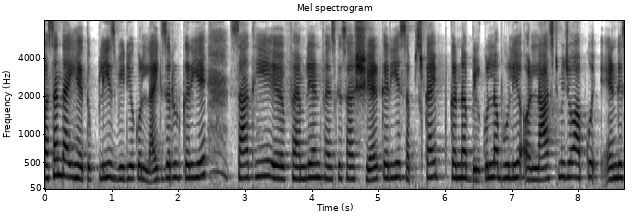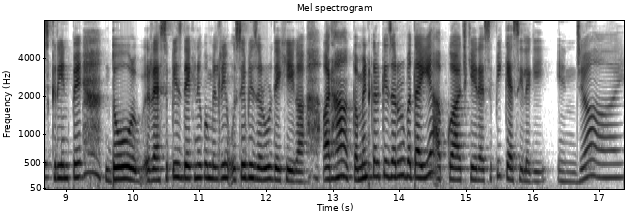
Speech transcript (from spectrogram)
पसंद आई है तो प्लीज़ वीडियो को लाइक ज़रूर करिए। साथ ही फैमिली एंड फ्रेंड्स के साथ शेयर करिए। सब्सक्राइब करना बिल्कुल ना भूलिए और लास्ट में जो आपको एंड स्क्रीन पे दो रेसिपीज़ देखने को मिल रही उसे भी ज़रूर देखिएगा। और हाँ कमेंट करके ज़रूर बताइए आपको आज की रेसिपी कैसी लगी। इन्जॉय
